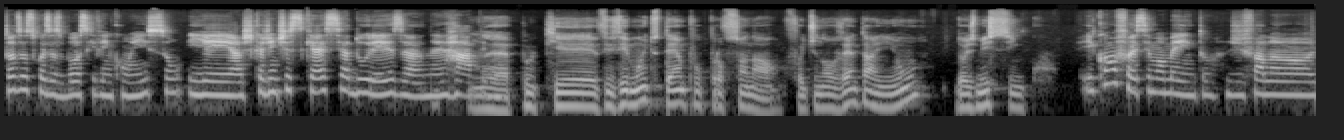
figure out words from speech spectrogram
todas as coisas boas que vem com isso, e acho que a gente esquece a dureza, né, rápida. É, porque vivi muito tempo profissional, foi de 91 2005. E como foi esse momento de falar,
